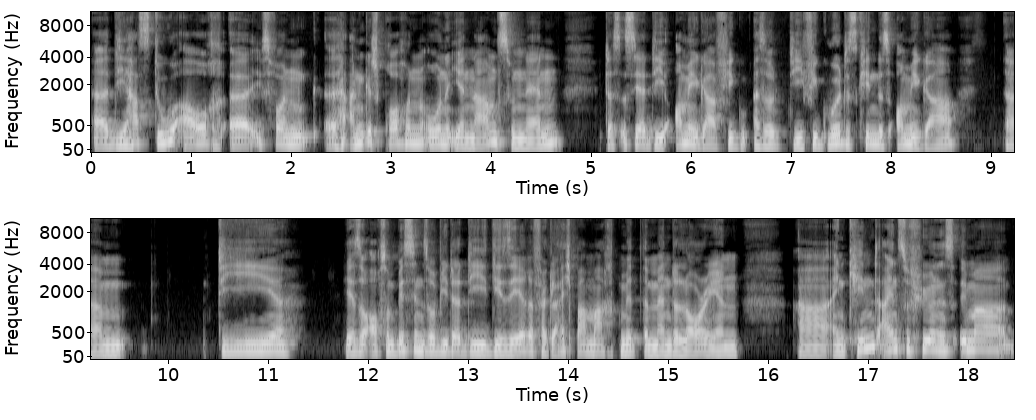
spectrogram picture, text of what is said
äh, die hast du auch, äh, ist von äh, angesprochen, ohne ihren Namen zu nennen. Das ist ja die Omega-Figur, also die Figur des Kindes Omega, ähm, die ja so auch so ein bisschen so wieder die, die Serie vergleichbar macht mit The Mandalorian. Äh, ein Kind einzuführen ist immer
